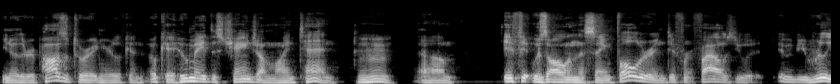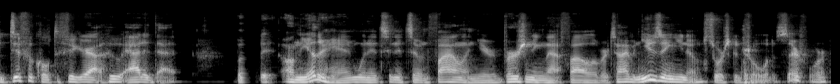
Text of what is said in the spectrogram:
you know, the repository and you're looking, okay, who made this change on line 10? Mm-hmm. Um, if it was all in the same folder in different files, you would, it would be really difficult to figure out who added that. But on the other hand, when it's in its own file and you're versioning that file over time and using, you know, source control, what it's there for,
